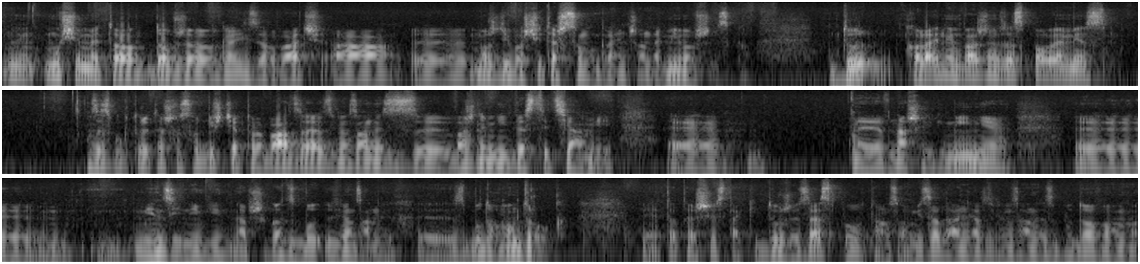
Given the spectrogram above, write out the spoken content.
mm, musimy to dobrze organizować, a możliwości też są ograniczone mimo wszystko. Du- kolejnym ważnym zespołem jest zespół, który też osobiście prowadzę, związany z ważnymi inwestycjami e, e, w naszej gminie, e, między innymi na przykład związanych z budową dróg. To też jest taki duży zespół, tam są i zadania związane z budową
